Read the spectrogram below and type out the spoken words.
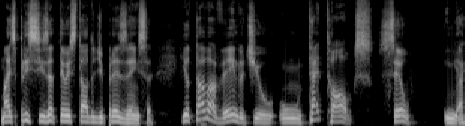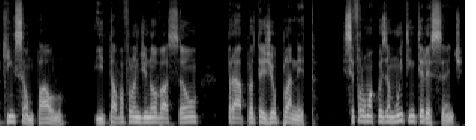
mas precisa ter o estado de presença. E eu tava vendo, tio, um TED Talks seu em- aqui em São Paulo e tava falando de inovação para proteger o planeta. Você falou uma coisa muito interessante,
